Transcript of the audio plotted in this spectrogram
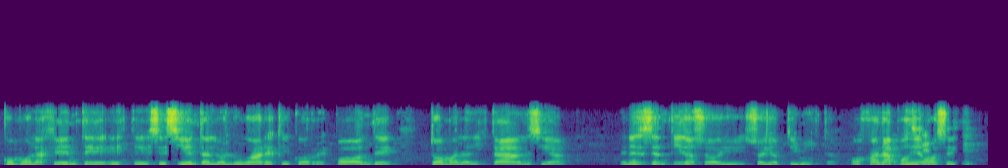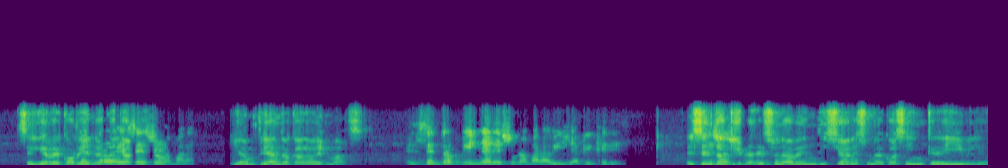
cómo la gente este, se sienta en los lugares que corresponde, toma la distancia. En ese sentido soy, soy optimista. Ojalá pudiéramos seguir, seguir recorriendo este camino y ampliando cada vez más. El centro Kirchner es una maravilla, ¿qué querés? El centro Kirchner es una bendición, es una cosa increíble.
